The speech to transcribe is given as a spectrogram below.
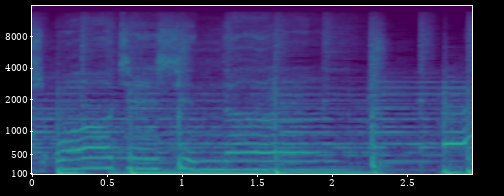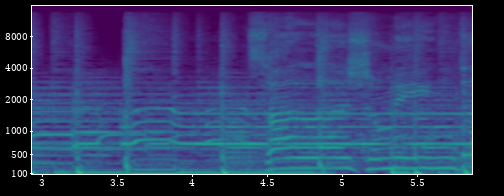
是我坚信的。灿烂生命的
